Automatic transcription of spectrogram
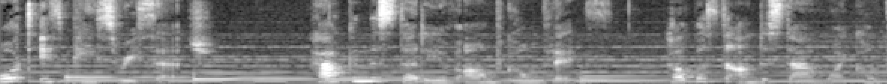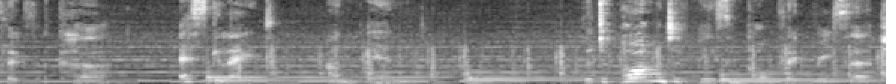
What is peace research? How can the study of armed conflicts help us to understand why conflicts occur, escalate, and end? The Department of Peace and Conflict Research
